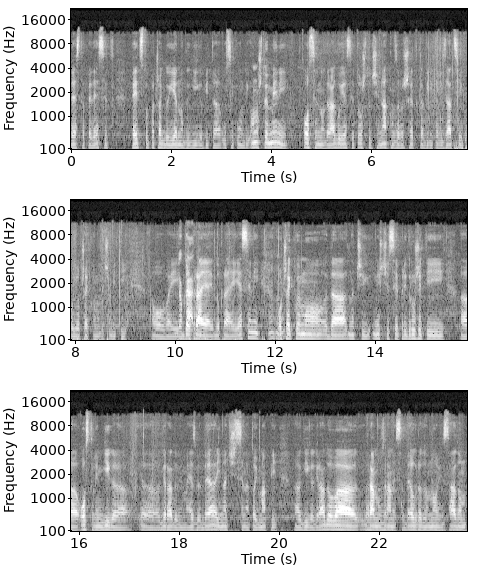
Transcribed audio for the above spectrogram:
250, 500 pa čak do 1 gigabita u sekundi. Ono što je meni posebno drago jeste to što će nakon završetka digitalizacije koju očekujemo da će biti ovaj, do kraja jeseni, mhm. očekujemo da znači, Niš će se pridružiti ostalim giga gradovima SBB-a i naći se na toj mapi gigagradova, rame uz rame sa Beogradom, Novim Sadom,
